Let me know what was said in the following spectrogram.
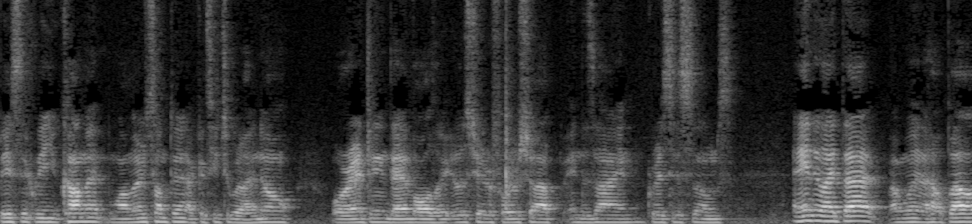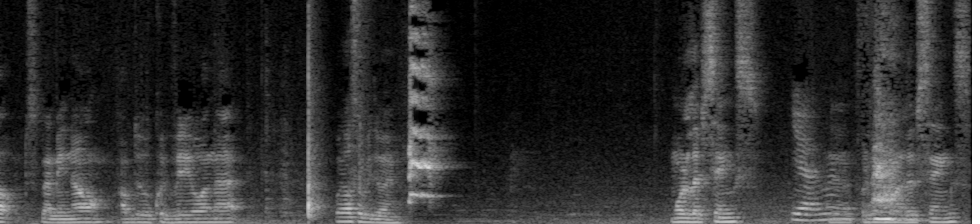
basically, you comment, want to learn something, I can teach you what I know, or anything that involves like Illustrator, Photoshop, InDesign, grid systems, anything like that. I'm willing to help out. Just let me know. I'll do a quick video on that. What else are we doing? More lip syncs. yeah, I'm Yeah, gonna- more lip syncs.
